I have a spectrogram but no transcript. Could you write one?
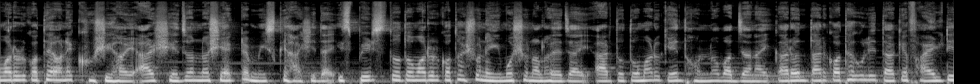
তোতোমারুর কথায় অনেক খুশি হয়, আর সেজন্য সে একটা মিসকে হাসি দেয়। স্পিডস তোতোমারুর কথা শুনে ইমোশনাল হয়ে যায়, আর তোতোমারুকে ধন্যবাদ জানায় কারণ তার কথাগুলি তাকে ফাইলটি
